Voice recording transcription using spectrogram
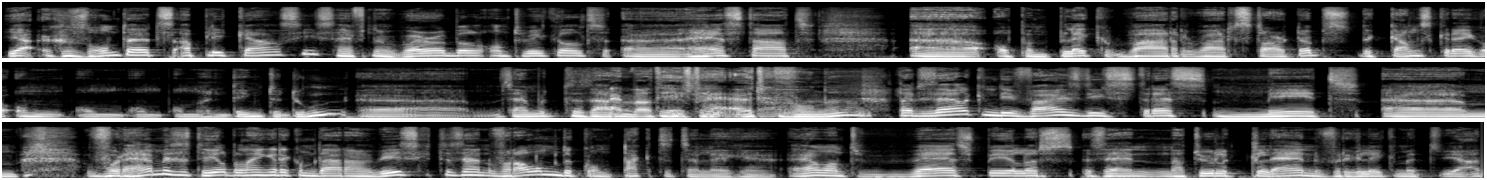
ja, gezondheidsapplicaties. Hij heeft een wearable ontwikkeld hij staat op een plek waar, waar start-ups de kans krijgen om, om, om, om hun ding te doen. Zij moeten daar en wat heeft hij uitgevonden? Dat is eigenlijk een device die stress meet. Um, voor hem is het heel belangrijk om daar aanwezig te zijn, vooral om de contacten te leggen. Hè? Want wij spelers zijn natuurlijk klein vergeleken met ja,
